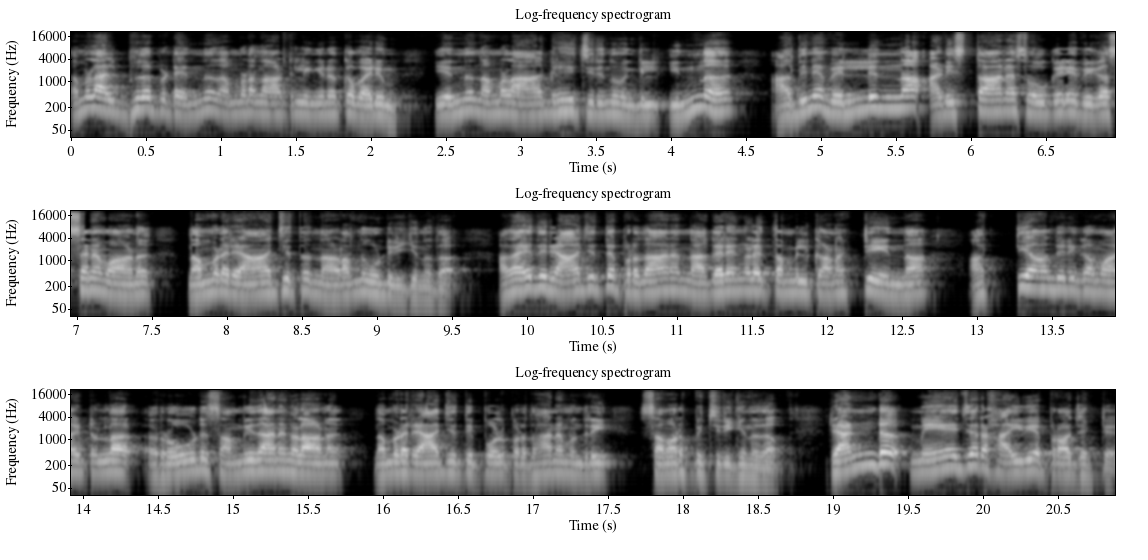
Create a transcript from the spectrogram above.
നമ്മൾ അത്ഭുതപ്പെട്ട് എന്ന് നമ്മുടെ നാട്ടിൽ ഇങ്ങനെയൊക്കെ വരും എന്ന് നമ്മൾ ആഗ്രഹിച്ചിരുന്നുവെങ്കിൽ ഇന്ന് അതിനെ വെല്ലുന്ന അടിസ്ഥാന സൗകര്യ വികസനമാണ് നമ്മുടെ രാജ്യത്ത് നടന്നുകൊണ്ടിരിക്കുന്നത്. അതായത് രാജ്യത്തെ പ്രധാന നഗരങ്ങളെ തമ്മിൽ കണക്ട് ചെയ്യുന്ന അത്യാധുനികമായിട്ടുള്ള റോഡ് സംവിധാനങ്ങളാണ് നമ്മുടെ രാജ്യത്ത് ഇപ്പോൾ പ്രധാനമന്ത്രി സമർപ്പിച്ചിരിക്കുന്നത്. രണ്ട് മേജർ ഹൈവേ പ്രോജക്റ്റ്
